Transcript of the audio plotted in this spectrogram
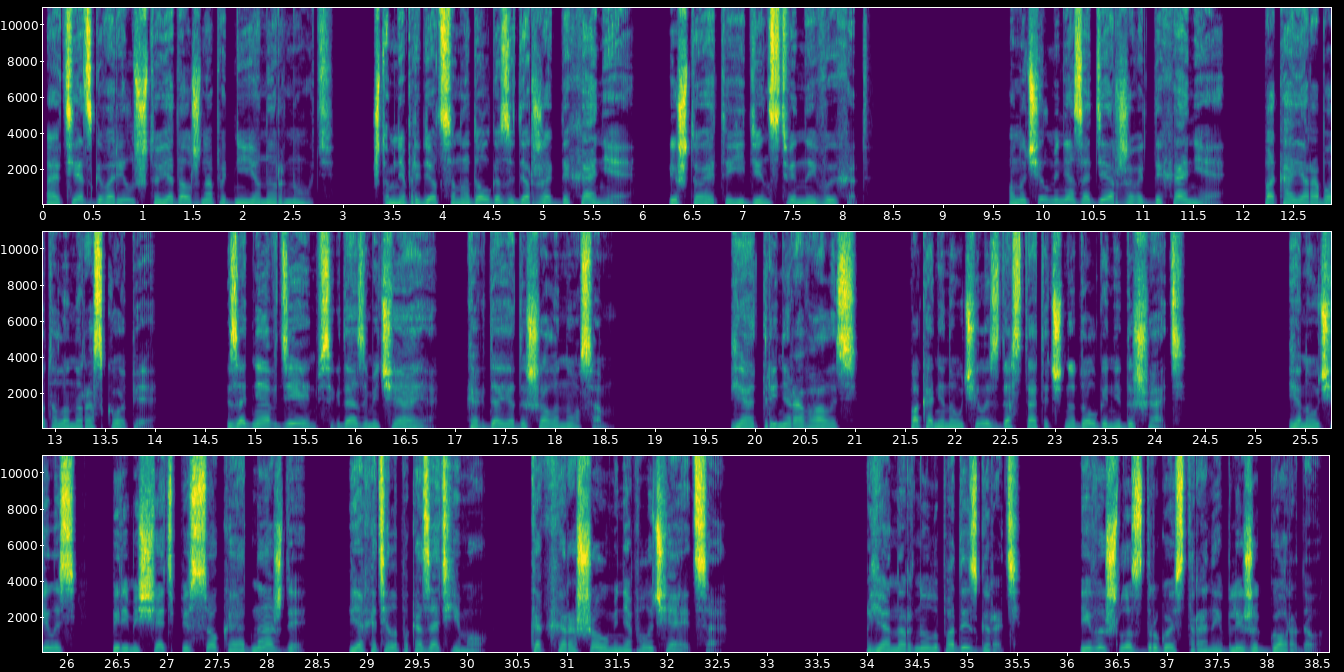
Отец говорил, что я должна под нее нырнуть что мне придется надолго задержать дыхание и что это единственный выход. Он учил меня задерживать дыхание, пока я работала на раскопе, изо дня в день, всегда замечая, когда я дышала носом. Я тренировалась, пока не научилась достаточно долго не дышать. Я научилась перемещать песок, и однажды я хотела показать ему, как хорошо у меня получается. Я нырнула под изгородь и вышла с другой стороны, ближе к городу.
